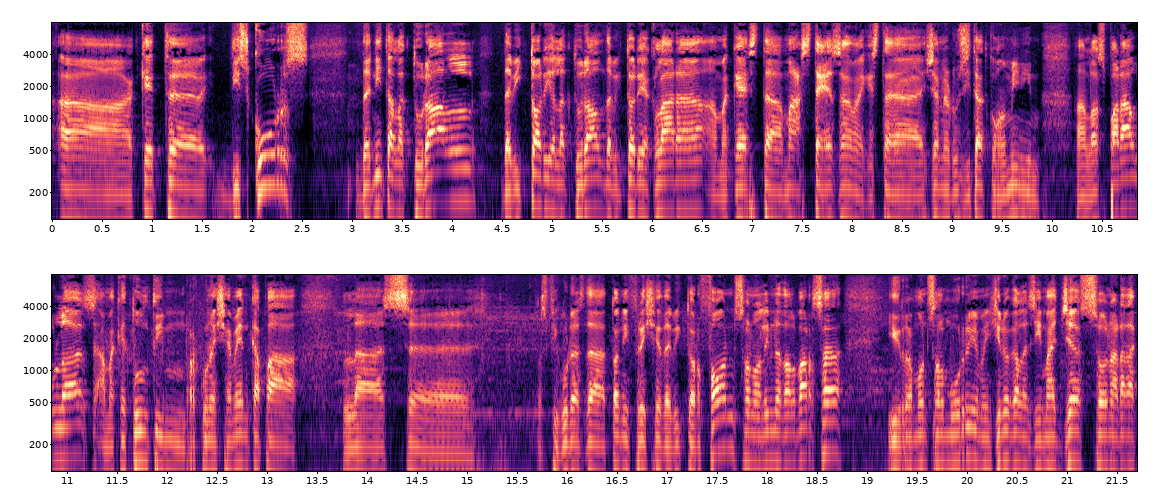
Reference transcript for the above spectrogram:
eh, aquest eh, discurs de nit electoral, de victòria electoral, de victòria clara, amb aquesta mà estesa, amb aquesta generositat com a mínim en les paraules, amb aquest últim reconeixement cap a les... Eh, les figures de Toni Freixa i de Víctor Font són a l'himne del Barça i Ramon Salmurri, imagino que les imatges són ara de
